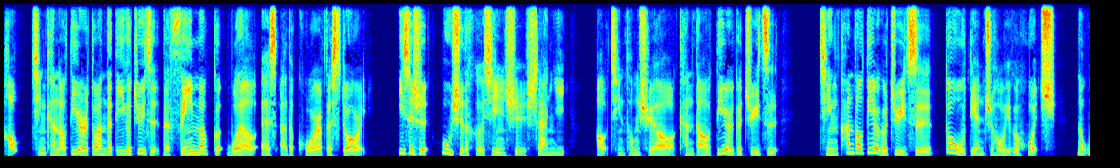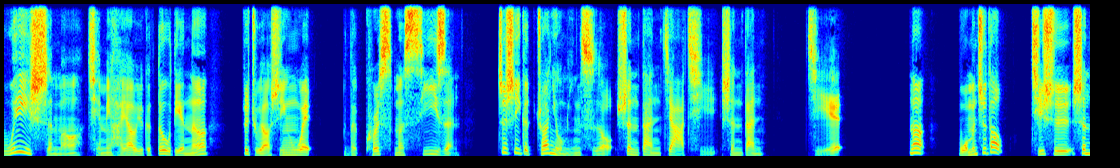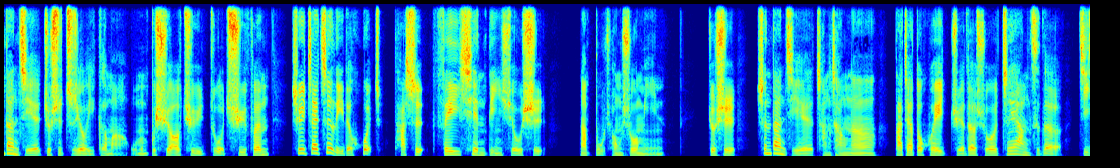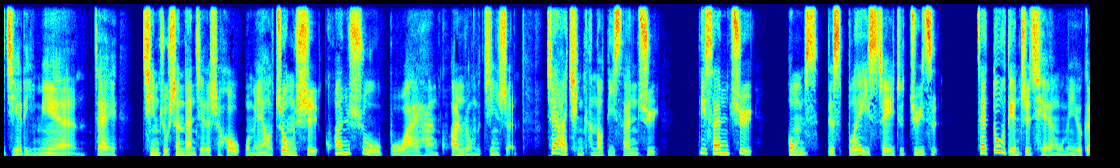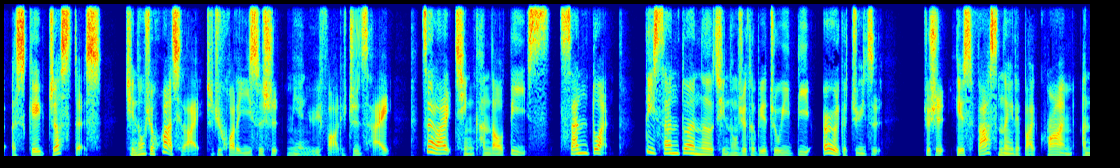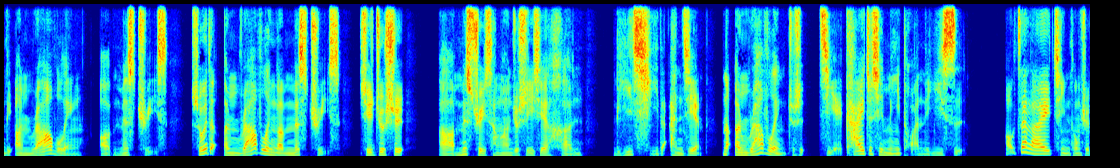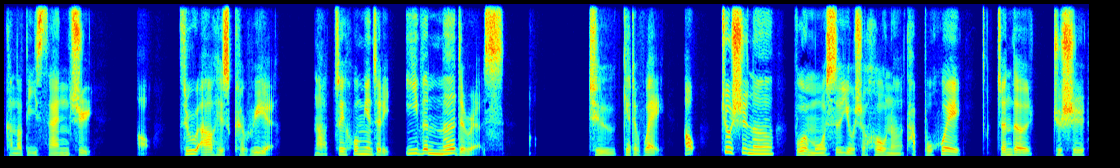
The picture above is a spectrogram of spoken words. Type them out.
好，请看到第二段的第一个句子，The theme of goodwill is at the core of the story，意思是故事的核心是善意。 好，请同学哦看到第二个句子，请看到第二个句子逗点之后有个 which， 那为什么前面还要有个逗点呢？最主要是因为 the Christmas season，这是一个专有名词哦，圣诞假期、圣诞节。那我们知道，其实圣诞节就是只有一个嘛，我们不需要去做区分，所以在这里的 which 它是非限定修饰。那补充说明，就是圣诞节常常呢，大家都会觉得说，这样子的季节里面，在庆祝圣诞节的时候，我们要重视宽恕、博爱和宽容的精神。接下来，请看到第三句，第三句 Holmes displays 这一句句子，在逗点之前，我们有个 escape justice，请同学画起来。这句话的意思是免于法律制裁。再来，请看到第三段。第三段呢，请同学特别注意第二个句子，就是 He is fascinated by crime and the unraveling of mysteries。所谓的 unraveling of mysteries，其实就是啊，mystery 常常就是一些很离奇的案件。那 unraveling 就是解开这些谜团的意思。好，再来，请同学看到第三句。好，throughout his career，那最后面这里 even murderers to get away。就是呢，福尔摩斯有时候呢，他不会 真的就是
